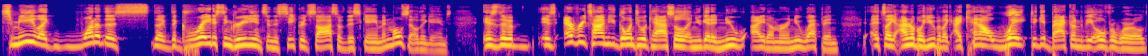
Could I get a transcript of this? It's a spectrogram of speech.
to me like one of the, the the greatest ingredients in the secret sauce of this game and most Zelda games is the is every time you go into a castle and you get a new item or a new weapon, it's like I don't know about you, but like I cannot wait to get back onto the overworld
